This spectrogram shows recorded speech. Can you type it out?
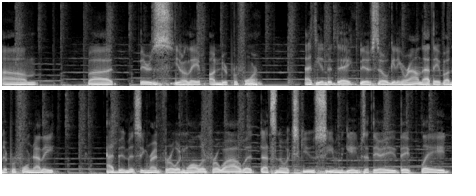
Um, but there's, you know, they've underperformed at the end of the day. There's no getting around that. They've underperformed. Now they had been missing Renfrow and Waller for a while, but that's no excuse. Even the games that they they've played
